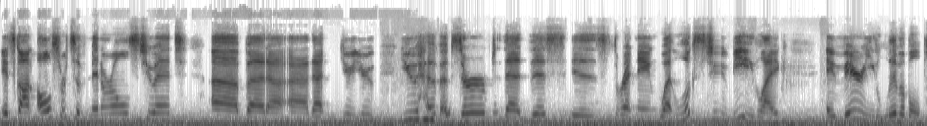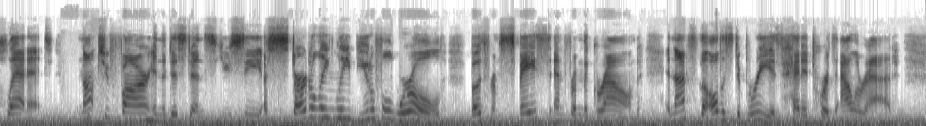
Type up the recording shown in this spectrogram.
it's got all sorts of minerals to it. Uh, but uh, uh, that you you you have observed that this is threatening what looks to be like a very livable planet. Not too far in the distance, you see a startlingly beautiful world, both from space and from the ground. And that's the all this debris is headed towards Alarad.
